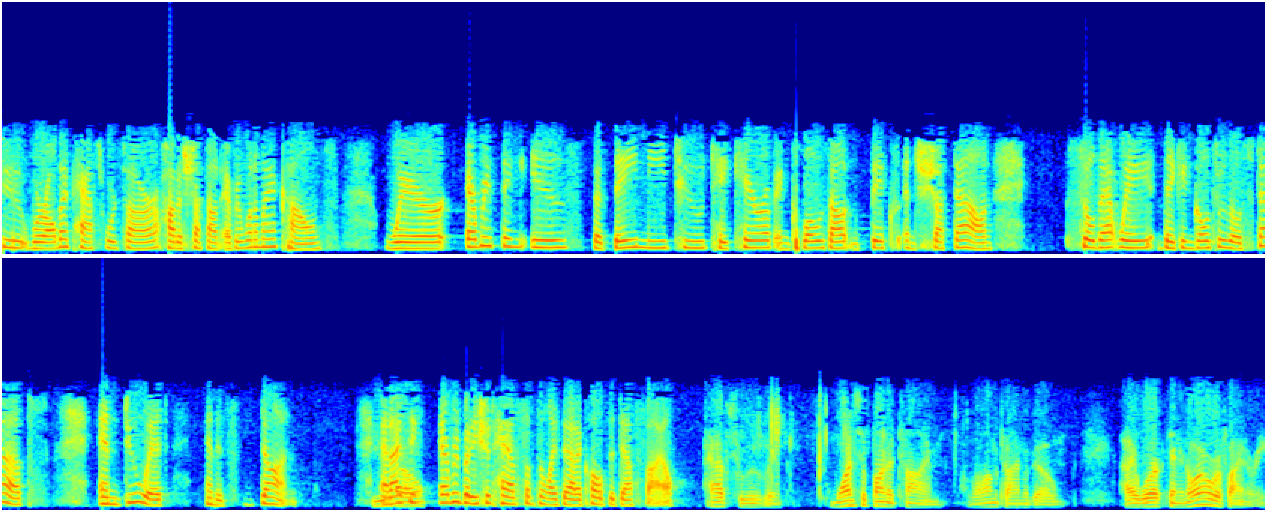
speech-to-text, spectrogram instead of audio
to where all my passwords are, how to shut down every one of my accounts, where everything is that they need to take care of and close out and fix and shut down so that way they can go through those steps and do it and it's done. You and I think everybody should have something like that. I call it the death file. Absolutely. Once upon a time, a long time ago, I worked in an oil refinery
